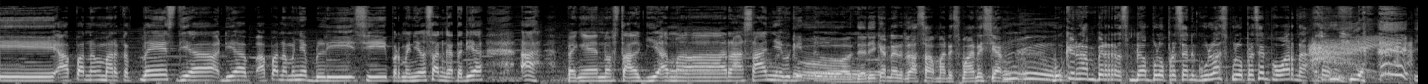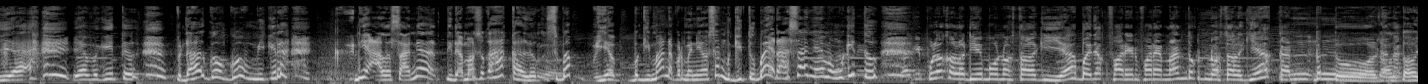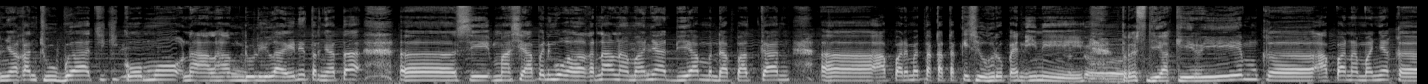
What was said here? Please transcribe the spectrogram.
apa namanya marketplace dia dia apa namanya beli si permen Yosan kata dia ah pengen nostalgia sama rasanya begitu. Tuh, jadi kan ada rasa manis-manis yang mungkin hampir 90% gula, 10% pewarna. Iya, iya, ya begitu. Padahal gue gue mikirnya ini alasannya tidak masuk akal loh. Sebab ya bagaimana permen Yosan begitu baik rasanya emang begitu. Lagi pula kalau dia mau nostalgia, banyak varian-varian lain untuk nostalgiakan. Betul. Dan- Contohnya kan Cuba, Ciki Komo. Nah, alhamdulillah ini ternyata eh, si Mas siapa ini gue gak kenal namanya. Dia mendapatkan eh, apa namanya teka-teki si huruf N ini. Terus dia kirim ke apa namanya ke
